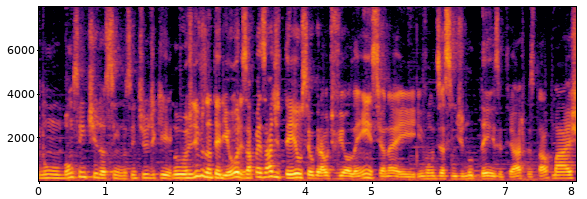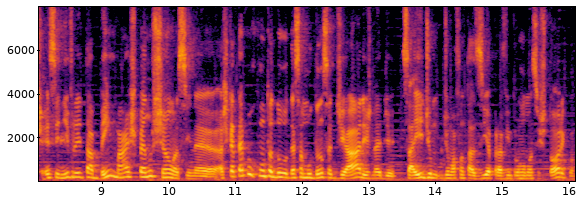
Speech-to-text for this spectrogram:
num bom sentido, assim, no sentido de que nos livros anteriores, apesar de ter o seu grau de violência, né, e, e vamos dizer assim, de nudez, entre aspas e tal, mas esse livro, ele tá bem mais pé no chão, assim, né, acho que até por conta do, dessa mudança de ares, né, de sair de, de uma fantasia para vir para um romance histórico,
